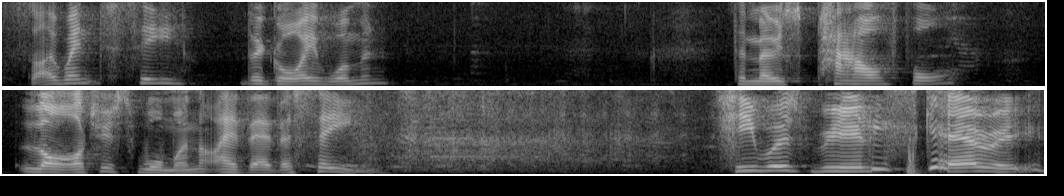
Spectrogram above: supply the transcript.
So I went to see the Goy woman the most powerful, largest woman I've ever seen. She was really scary.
